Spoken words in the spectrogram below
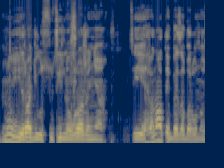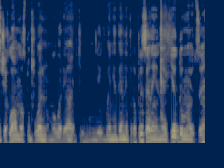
Ну і радіус суцільного ураження цієї гранати без оборонного чехла в наступальному варіанті. Він якби ніде не прописаний, але як я думаю, це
